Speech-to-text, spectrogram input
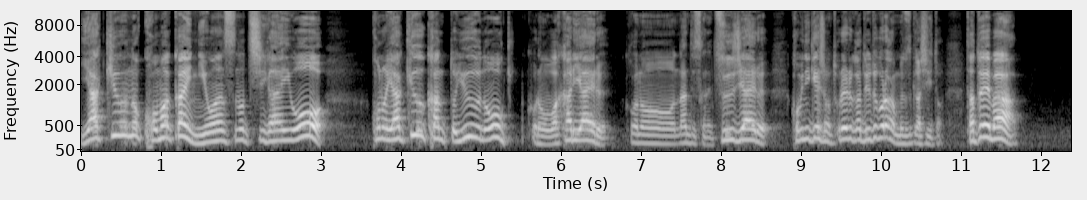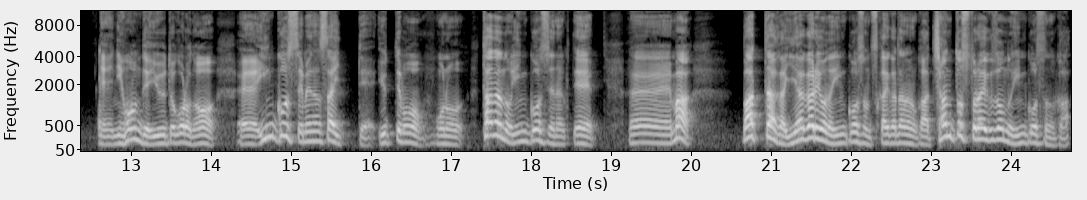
野球の細かいニュアンスの違いをこの野球観というのをこの分かり合えるこの何ですかね通じ合えるコミュニケーションを取れるかというところが難しいと。例えばえー、日本でいうところの、えー、インコース攻めなさいって言ってもこのただのインコースじゃなくて、えー、まあバッターが嫌がるようなインコースの使い方なのかちゃんとストライクゾーンのインコースなのか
